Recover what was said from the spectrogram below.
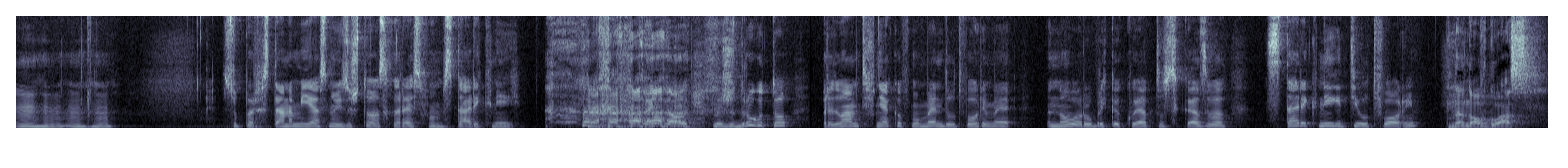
Mm-hmm, mm-hmm. Супер, стана ми ясно и защо аз харесвам стари книги. Между другото, предлагам ти в някакъв момент да отвориме нова рубрика, която се казва Стари книги ти отвори. На нов глас.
